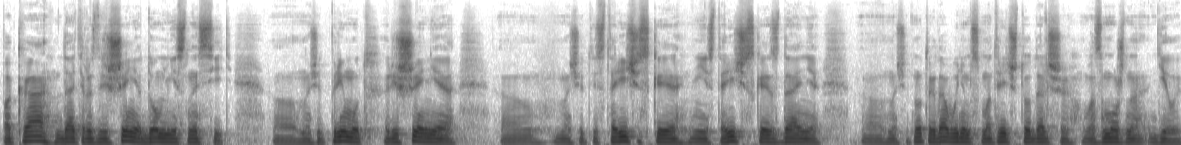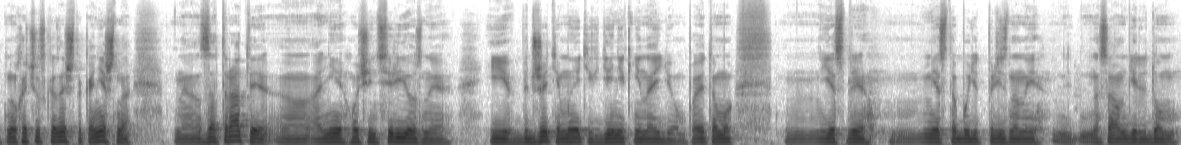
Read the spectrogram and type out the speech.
пока дать разрешение дом не сносить. Э, значит, примут решение значит, историческое, не историческое здание. Значит, ну, тогда будем смотреть, что дальше возможно делать. Но хочу сказать, что, конечно, затраты, они очень серьезные. И в бюджете мы этих денег не найдем. Поэтому, если место будет признано, на самом деле дом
